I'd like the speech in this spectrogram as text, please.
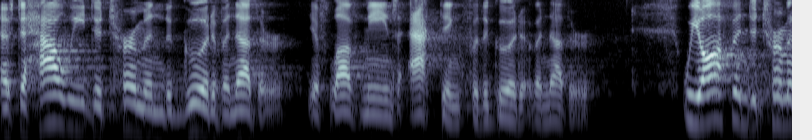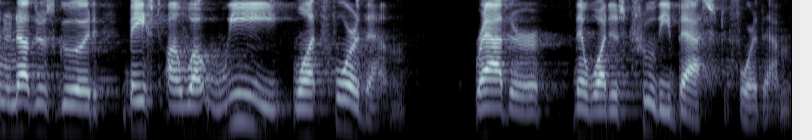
as to how we determine the good of another if love means acting for the good of another. We often determine another's good based on what we want for them rather than what is truly best for them.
